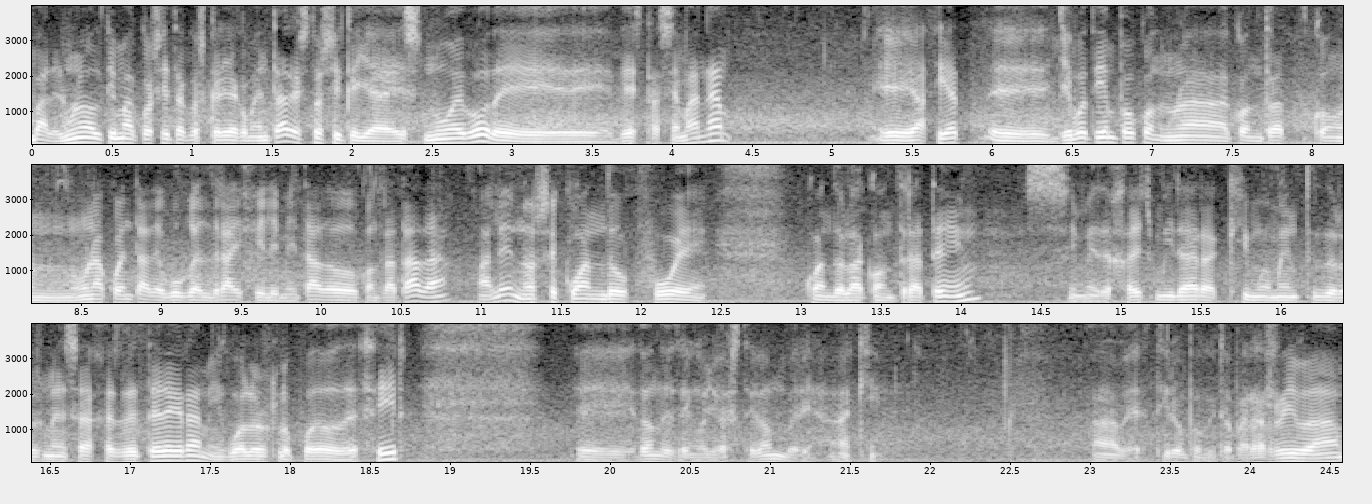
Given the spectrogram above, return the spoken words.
Vale, una última cosita que os quería comentar, esto sí que ya es nuevo de, esta semana, eh, hacía, eh, llevo tiempo con una, con una cuenta de Google Drive ilimitado contratada, ¿vale? No sé cuándo fue cuando la contraté. Si me dejáis mirar aquí un momento de los mensajes de Telegram, igual os lo puedo decir. Eh, ¿Dónde tengo yo a este hombre? Aquí. A ver, tiro un poquito para arriba.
